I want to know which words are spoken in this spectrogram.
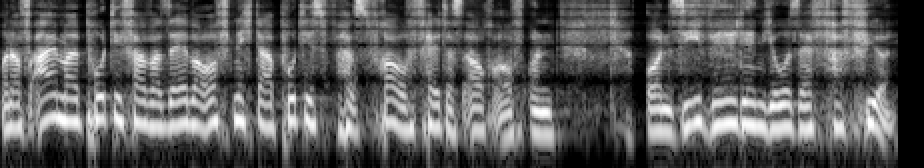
Und auf einmal, Potiphar war selber oft nicht da. Potiphars Frau fällt das auch auf. Und, und sie will den Josef verführen.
